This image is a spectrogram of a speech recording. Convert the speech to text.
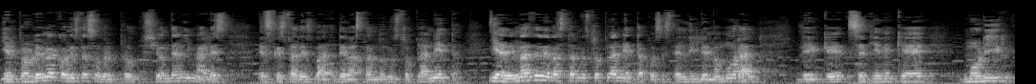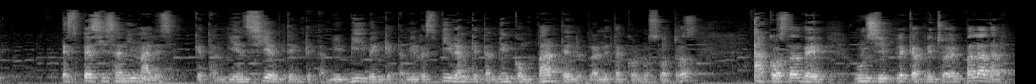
Y el problema con esta sobreproducción de animales es que está devastando nuestro planeta. Y además de devastar nuestro planeta, pues está el dilema moral de que se tiene que morir especies animales que también sienten, que también viven, que también respiran, que también comparten el planeta con nosotros, a costa de un simple capricho del paladar.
